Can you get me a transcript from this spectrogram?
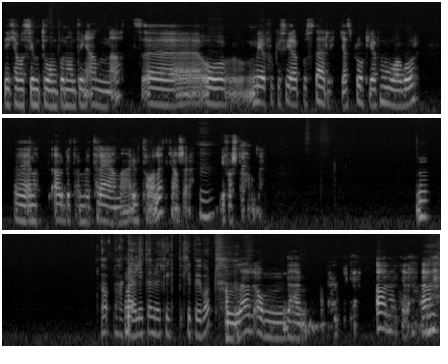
det kan vara symptom på någonting annat eh, och mer fokusera på att stärka språkliga förmågor eh, än att arbeta med att träna uttalet kanske mm. i första hand. Mm. Nu hackar jag lite men det klipper vi bort. handlar om det här Ja, det. Ja.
